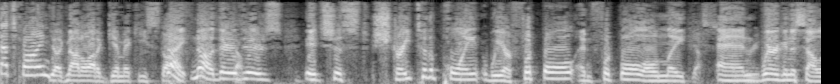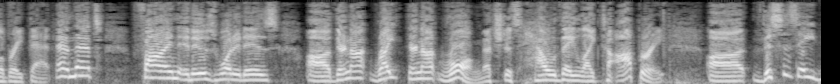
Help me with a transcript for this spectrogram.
that's fine. Like not a lot of gimmicky stuff. Right. No, there, there's, it's just straight to the point. We are football and football only. Yes, and agreed. we're going to celebrate that. And that's fine. It is what it is. Uh, they're not right. They're not wrong. That's just how they like to operate. Uh, this is a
